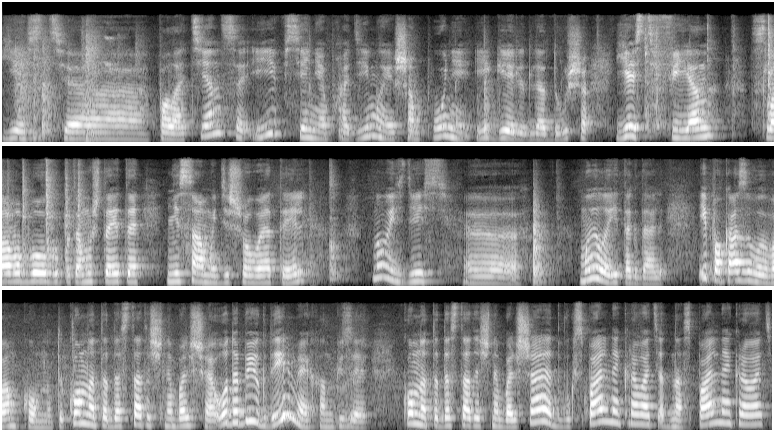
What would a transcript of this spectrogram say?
есть э, полотенце и все необходимые шампуни и гели для душа. Есть фен, слава богу, потому что это не самый дешевый отель. Ну и здесь э, мыло и так далее. И показываю вам комнату. Комната достаточно большая. Ода бюк хан гюзель. Комната достаточно большая, двухспальная кровать, односпальная кровать,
